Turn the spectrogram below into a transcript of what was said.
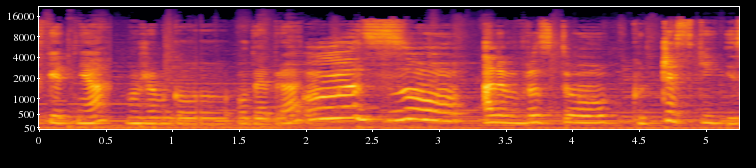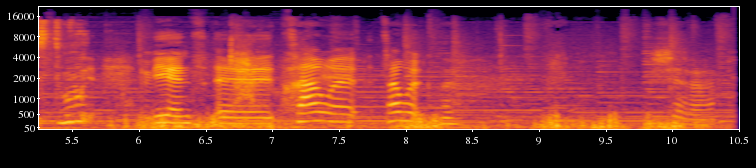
kwietnia możemy go odebrać. O Jezu! Ale po prostu Konczewski jest mój. Więc e, całe, całe... Shut up.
